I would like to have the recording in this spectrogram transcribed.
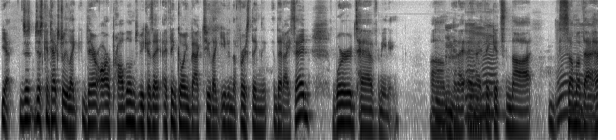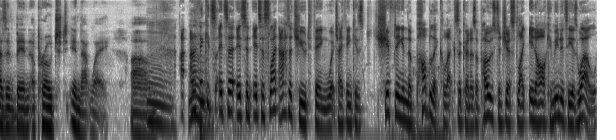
yeah, just just contextually, like there are problems because I, I think going back to like even the first thing that I said, words have meaning, um, Mhm. and I and I think Mhm. it's not some of that hasn't been approached in that way. Um, I, and I think it's it's a it's a it's a slight attitude thing, which I think is shifting in the public lexicon as opposed to just like in our community as well.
